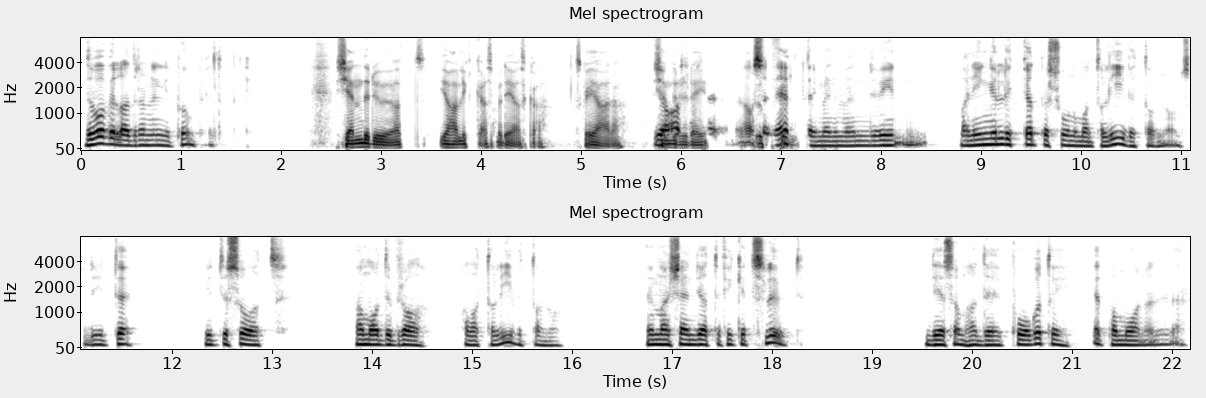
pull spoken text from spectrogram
det var väl adrenalinpump helt enkelt. Kände du att jag har lyckats med det jag ska, ska göra? Kände Ja, du dig? Ja, sen uppfylld? efter, men, men det är, man är ingen lyckad person om man tar livet av någon, så det är inte, det är inte så att man mådde bra av att ta livet av någon. Men man kände ju att det fick ett slut. Det som hade pågått i ett par månader där.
